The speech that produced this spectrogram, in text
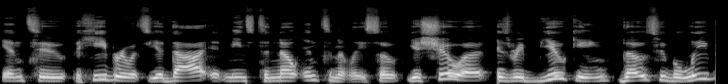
into the Hebrew. It's yada. It means to know intimately. So Yeshua is rebuking those who believed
